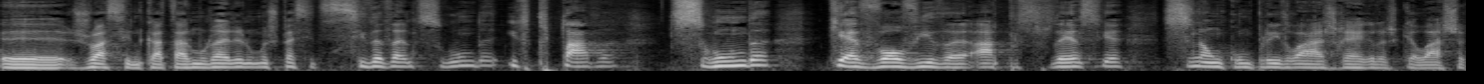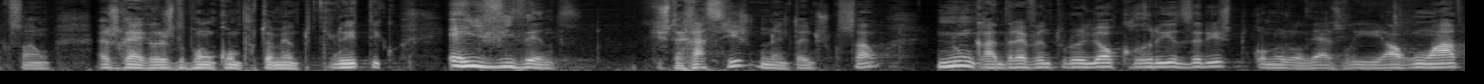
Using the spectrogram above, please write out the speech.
eh, Joacine Catar Moreira numa espécie de cidadã de segunda e deputada de segunda, que é devolvida à precedência se não cumprir lá as regras que ele acha que são as regras de bom comportamento político. É evidente que isto é racismo, nem tem discussão. Nunca André Ventura lhe ocorreria dizer isto, como eu aliás li em algum lado,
